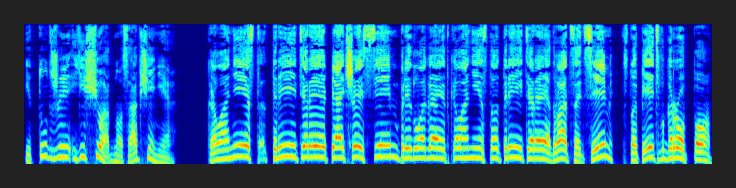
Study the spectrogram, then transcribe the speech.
И тут же еще одно сообщение. Колонист 3-567 предлагает колонисту 3-27 вступить в группу.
